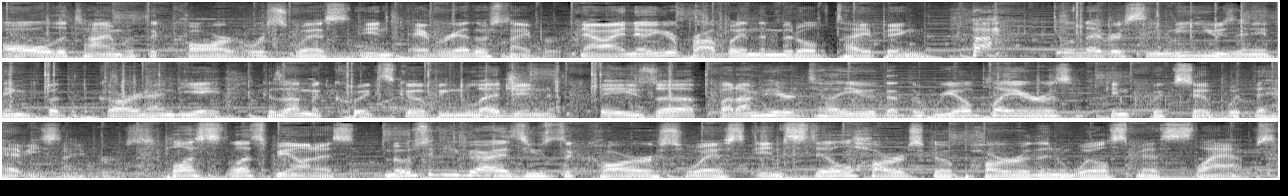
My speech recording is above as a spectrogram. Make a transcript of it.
all the time with the Kar or Swiss and every other sniper. Now I know you're probably in the middle of typing, ha, you'll never see me use anything but the Kar 98 because I'm a quick scoping legend, phase up. But I'm here to tell you that the real players can quick scope with the heavy snipers. Plus, let's be honest, most of you guys use the Kar or Swiss and still hard scope harder than Will Smith slaps.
